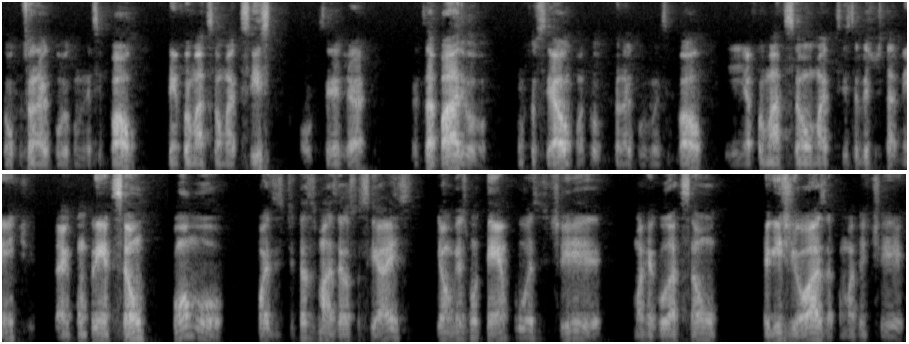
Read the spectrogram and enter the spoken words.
sou funcionário público municipal, tenho formação marxista, ou seja, eu trabalho com social enquanto funcionário público municipal, e a formação marxista é justamente dar em compreensão como pode existir tantas mazelas sociais e, ao mesmo tempo, existir uma regulação religiosa, como a gente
